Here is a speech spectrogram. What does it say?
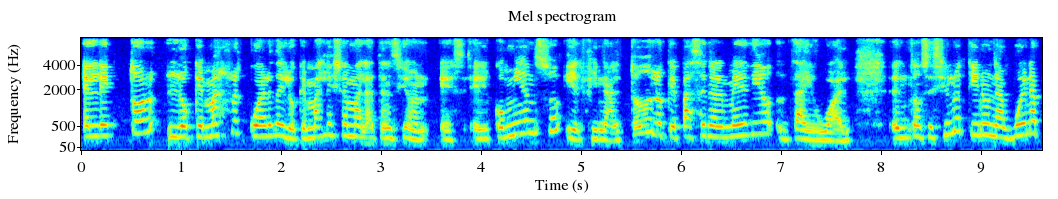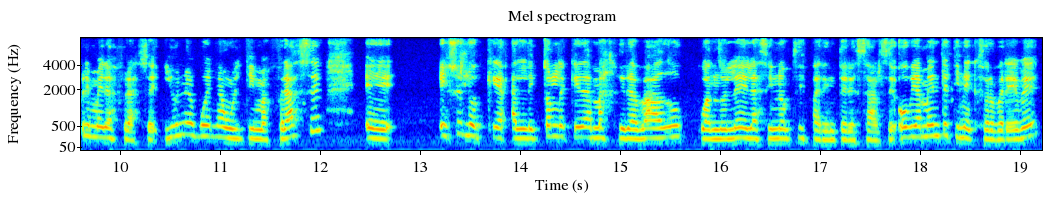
el lector lo que más recuerda y lo que más le llama la atención es el comienzo y el final. Todo lo que pasa en el medio da igual. Entonces, si uno tiene una buena primera frase y una buena última frase, eh, eso es lo que al lector le queda más grabado cuando lee la sinopsis para interesarse. Obviamente tiene que ser breve,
